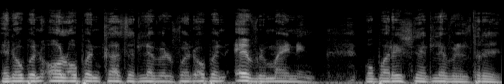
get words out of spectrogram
and open all open cuts at level 4 and open every mining operation at level 3.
